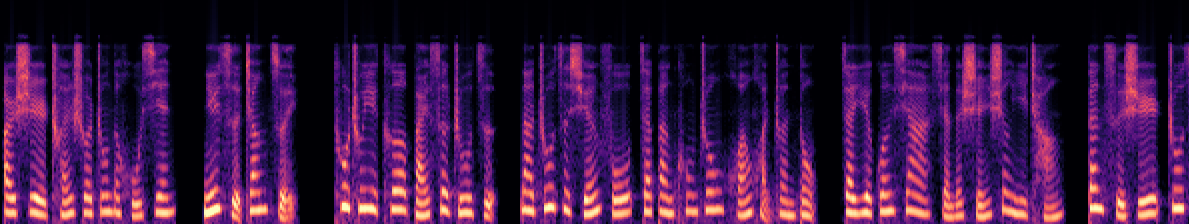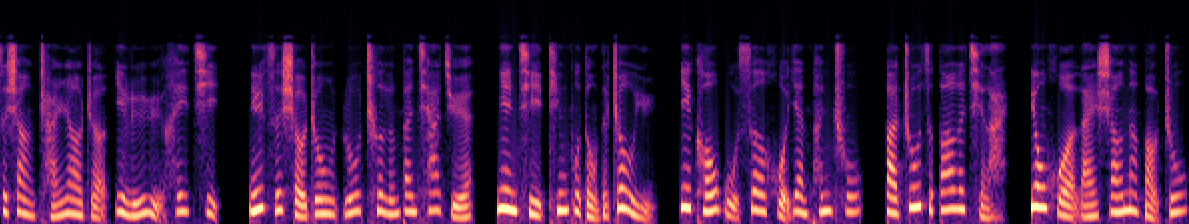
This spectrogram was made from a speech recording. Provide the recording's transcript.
而是传说中的狐仙？女子张嘴，吐出一颗白色珠子，那珠子悬浮在半空中，缓缓转动，在月光下显得神圣异常。但此时珠子上缠绕着一缕缕黑气，女子手中如车轮般掐诀，念起听不懂的咒语，一口五色火焰喷出。把珠子包了起来，用火来烧那宝珠。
